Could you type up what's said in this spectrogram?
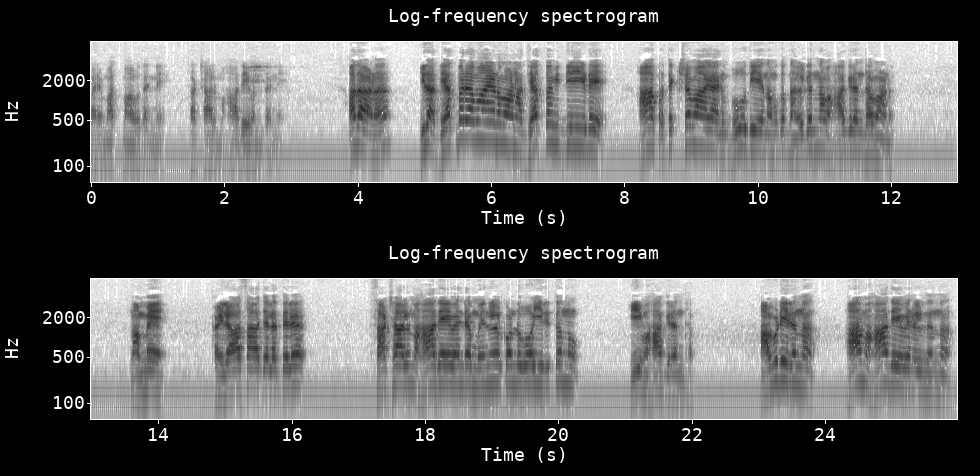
പരമാത്മാവ് തന്നെ സാക്ഷാൽ മഹാദേവൻ തന്നെ. അതാണ് ഇത് അധ്യാത്മരാമായണമാണ്. അധ്യാത്മവിദ്യയുടെ ആ പ്രത്യക്ഷമായ അനുഭൂതിയെ നമുക്ക് നൽകുന്ന മഹാഗ്രന്ഥമാണ്. നമ്മെ കൈലാസാചലത്തിൽ സാക്ഷാൽ മഹാദേവന്റെ മുന്നിൽ കൊണ്ടുപോയി ഇരുത്തുന്നു ഈ മഹാഗ്രന്ഥം. അവിടെ ഇരുന്ന് ആ മഹാദേവനിൽ നിന്ന്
